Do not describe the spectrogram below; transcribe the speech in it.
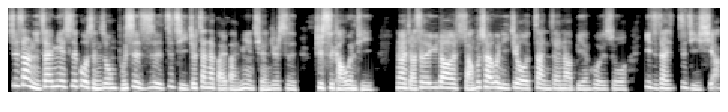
事实上你在面试过程中，不是是自己就站在白板面前，就是去思考问题。那假设遇到想不出来问题，就站在那边，或者说一直在自己想。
